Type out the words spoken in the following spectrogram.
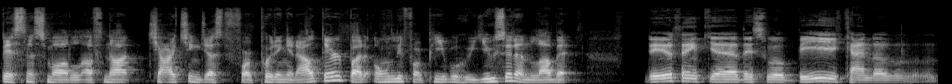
business model of not charging just for putting it out there, but only for people who use it and love it. Do you think uh, this will be kind of,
